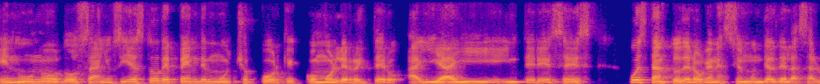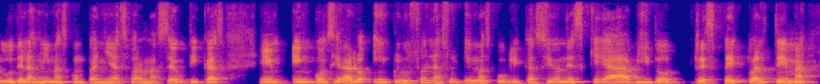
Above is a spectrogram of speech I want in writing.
en uno o dos años. Y esto depende mucho porque, como le reitero, ahí hay intereses pues tanto de la Organización Mundial de la Salud, de las mismas compañías farmacéuticas, en, en, considerarlo. Incluso en las últimas publicaciones que ha habido respecto al tema,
